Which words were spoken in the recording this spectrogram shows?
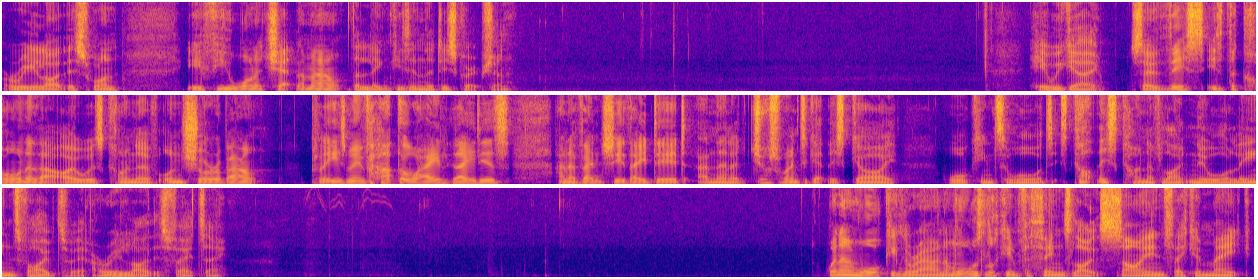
really like this one. If you want to check them out, the link is in the description. Here we go. So this is the corner that I was kind of unsure about. Please move out the way, ladies. And eventually they did. And then I just wanted to get this guy walking towards. It's got this kind of like New Orleans vibe to it. I really like this photo. When I'm walking around, I'm always looking for things like signs. They can make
